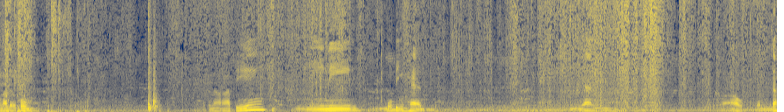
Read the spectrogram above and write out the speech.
another foam ito na ating mini moving head. Yan wow ganda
